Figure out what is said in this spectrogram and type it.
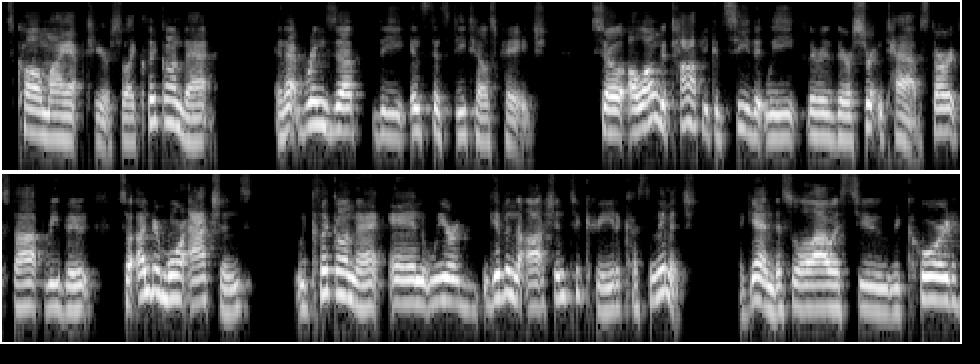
It's called my app tier. So I click on that, and that brings up the instance details page. So along the top, you could see that we there, there are certain tabs, start, stop, reboot. So under more actions, we click on that and we are given the option to create a custom image. Again, this will allow us to record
